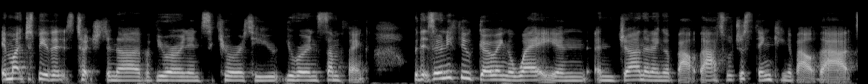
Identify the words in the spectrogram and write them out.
it might just be that it's touched a nerve of your own insecurity, your own something. But it's only through going away and and journaling about that or just thinking about that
